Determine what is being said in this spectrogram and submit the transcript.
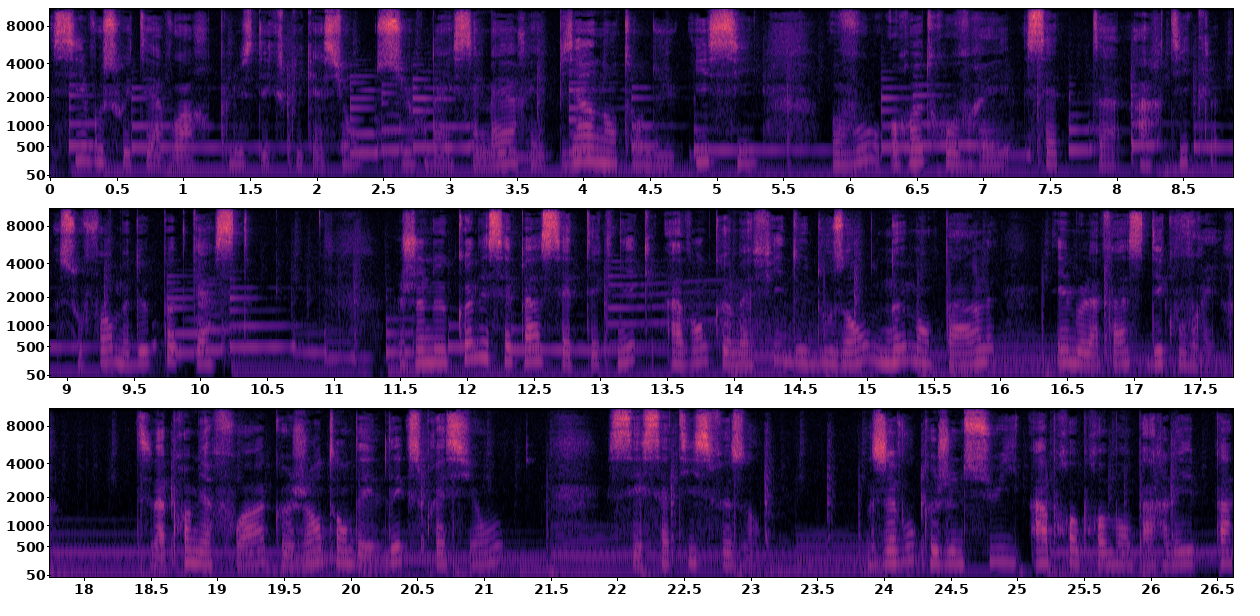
si vous souhaitez avoir plus d'explications sur l'ASMR et bien entendu ici vous retrouverez cet article sous forme de podcast. Je ne connaissais pas cette technique avant que ma fille de 12 ans ne m'en parle et me la fasse découvrir. C'est la première fois que j'entendais l'expression c'est satisfaisant. J'avoue que je ne suis à proprement parler pas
